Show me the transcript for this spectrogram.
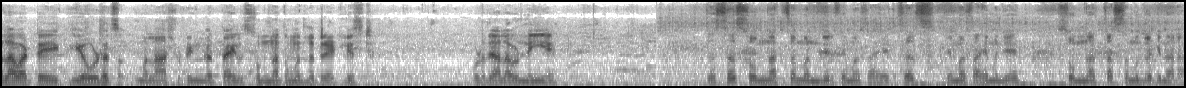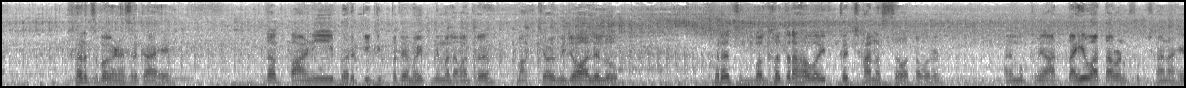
मला वाटतं एक- एवढंच मला शूटिंग करता येईल सोमनाथमधलं तरी ॲटलिस्ट पुढं ते अलाउड नाही आहे जसं सोमनाथचं मंदिर फेमस आहे तसंच फेमस आहे म्हणजे सोमनाथचा समुद्रकिनारा. खरंच बघण्यासारखं आहे. आता पाणी भरती कितपत आहे माहीत नाही मला मात्र मागच्या वेळी मी जेव्हा आलेलो खरंच बघत राहावं इतकं छान असतं वातावरण. आणि मुख्य म्हणजे आत्ताही वातावरण खूप छान आहे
